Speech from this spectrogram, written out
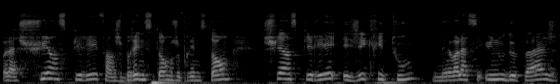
voilà, je suis inspirée, enfin je brainstorm, je brainstorm, je suis inspirée et j'écris tout, mais voilà, c'est une ou deux pages.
